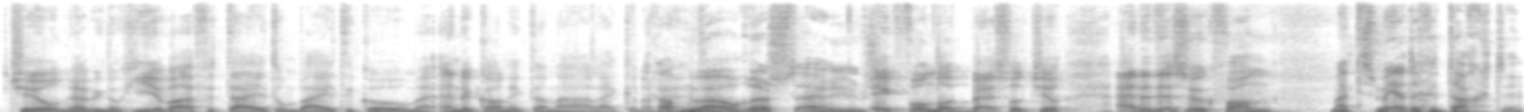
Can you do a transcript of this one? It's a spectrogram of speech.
chill, nu heb ik nog hier wel even tijd om bij te komen. En dan kan ik daarna lekker naar Gaf me wel rust ergens. Ik vond dat best wel chill. En het is ook van, Maar het is meer de gedachte.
